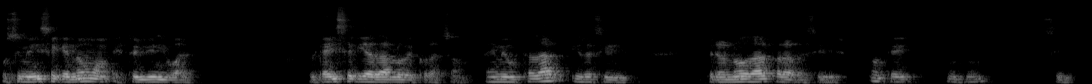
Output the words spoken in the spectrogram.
O si me dice que no, estoy bien igual. Porque ahí sería darlo de corazón. A mí me gusta dar y recibir, pero no dar para recibir. Ok, sí.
